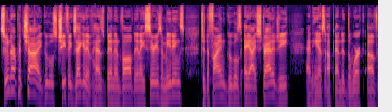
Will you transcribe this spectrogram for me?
Sundar Pichai, Google's chief executive, has been involved in a series of meetings to define Google's AI strategy, and he has upended the work of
